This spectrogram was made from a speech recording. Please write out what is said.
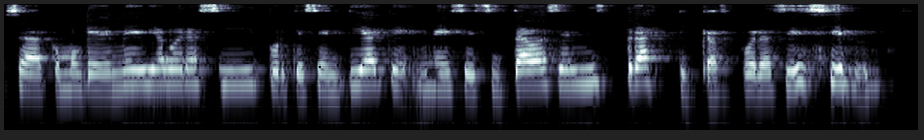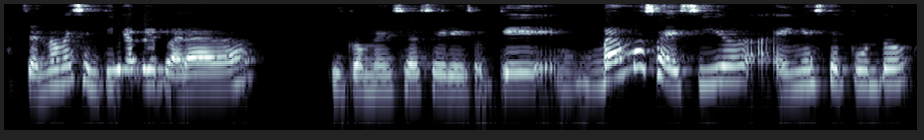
O sea, como que de media hora sí, porque sentía que necesitaba hacer mis prácticas, por así decirlo. O sea, no me sentía preparada y comencé a hacer eso. Que vamos a decir en este punto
